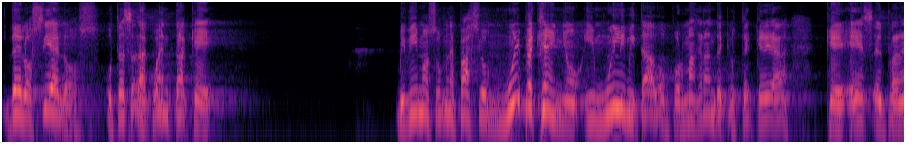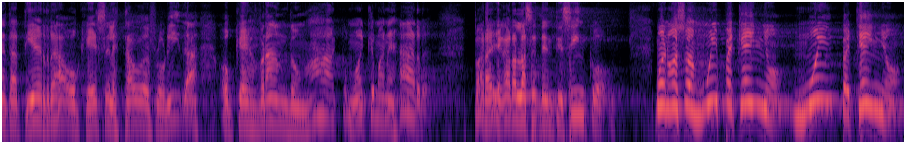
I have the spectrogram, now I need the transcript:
de los cielos, usted se da cuenta que vivimos en un espacio muy pequeño y muy limitado, por más grande que usted crea que es el planeta Tierra o que es el estado de Florida o que es Brandon. Ah, cómo hay que manejar para llegar a la 75. Bueno, eso es muy pequeño, muy pequeño.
